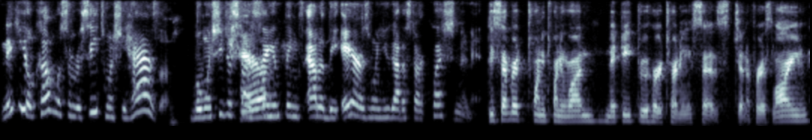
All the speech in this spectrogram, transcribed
Nicki will come with some receipts when she has them. But when she just starts saying things out of the air is when you got to start questioning it. December 2021, Nicki, through her attorney, says Jennifer is lying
